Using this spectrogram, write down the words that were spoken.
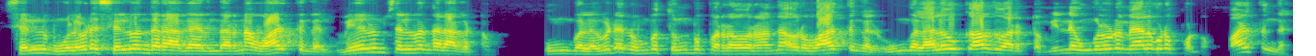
செல் உங்களை விட செல்வந்தராக இருந்தாருன்னா வாழ்த்துங்கள். மேலும் செல்வந்தராகட்டும். உங்களை விட ரொம்ப துன்பப்படுறவராக இருந்தால் அவர் வாழ்த்துங்கள். உங்கள் அளவுக்காவது வரட்டும். இல்லை உங்களோட மேலே கூட போட்டோம். வாழ்த்துங்கள்.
